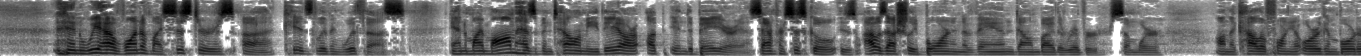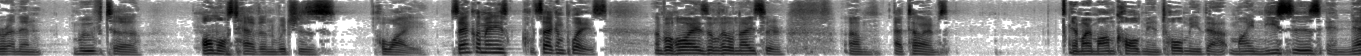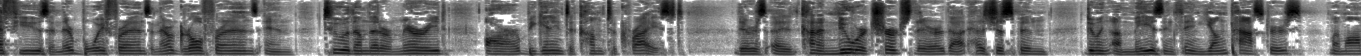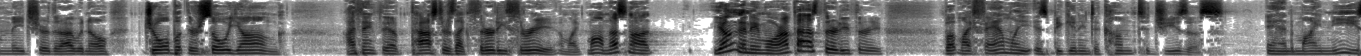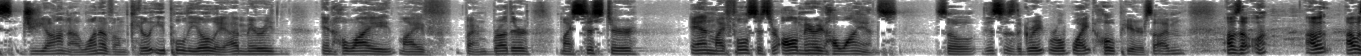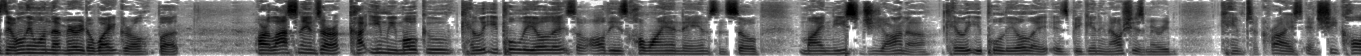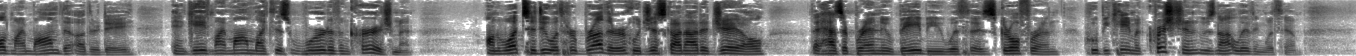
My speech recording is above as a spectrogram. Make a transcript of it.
And we have one of my sister's uh, kids living with us. And my mom has been telling me they are up in the Bay Area. San Francisco is, I was actually born in a van down by the river somewhere on the California Oregon border and then moved to almost heaven, which is Hawaii. San Clemente's second place, but Hawaii is a little nicer um, at times. And my mom called me and told me that my nieces and nephews and their boyfriends and their girlfriends and two of them that are married are beginning to come to Christ there's a kind of newer church there that has just been doing amazing thing. Young pastors. My mom made sure that I would know, Joel, but they're so young. I think the pastor's like 33. I'm like, Mom, that's not young anymore. I'm past 33. But my family is beginning to come to Jesus. And my niece, Gianna, one of them, Keli'i Puliole, I married in Hawaii. My, my brother, my sister, and my full sister all married Hawaiians. So this is the great white hope here. So I'm, I was, a, I was, the only one that married a white girl, but our last names are Kaimi Moku, Keli'i Puliole, so all these Hawaiian names. And so my niece Gianna, Keli'i Puliole, is beginning, now she's married, came to Christ. And she called my mom the other day and gave my mom like this word of encouragement on what to do with her brother who just got out of jail that has a brand new baby with his girlfriend who became a Christian who's not living with him.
